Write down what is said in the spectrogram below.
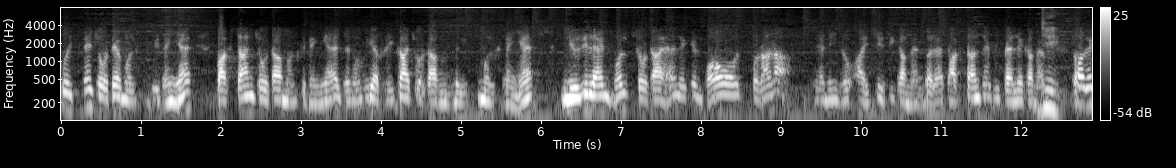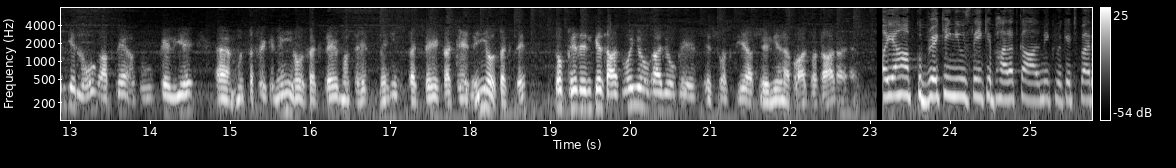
कोई इतने छोटे मुल्क भी नहीं है पाकिस्तान छोटा मुल्क नहीं है जनूबी अफ्रीका छोटा मुल्क नहीं है न्यूजीलैंड मुल्क छोटा है लेकिन बहुत पुराना यानी जो आईसीसी का मेंबर है पाकिस्तान से भी पहले का मेंबर तो अगर ये लोग अपने हकूक के लिए मुतफिक नहीं हो सकते मुतहद नहीं हो सकते इकट्ठे नहीं हो सकते तो फिर इनके साथ वही होगा जो कि इस वक्त ये ऑस्ट्रेलियन अखबार बता रहा है। और यहाँ आपको ब्रेकिंग न्यूज़ दें कि भारत का आलमी क्रिकेट पर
